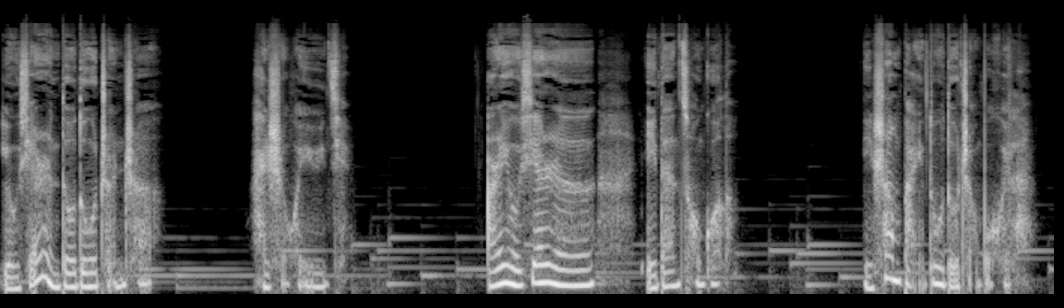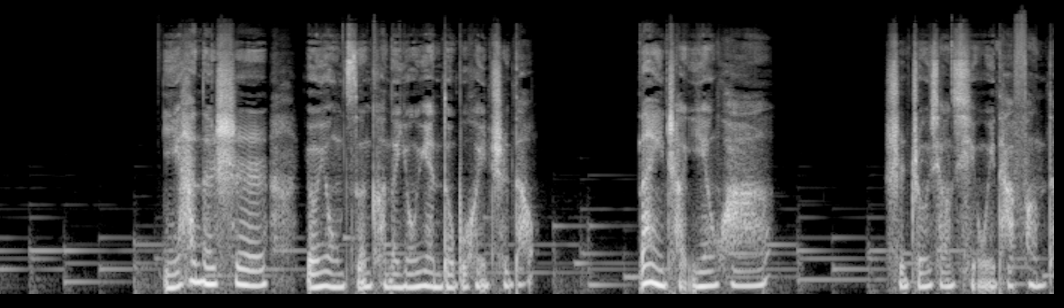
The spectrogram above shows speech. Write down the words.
有些人兜兜转转，还是会遇见；而有些人一旦错过了，你上百度都找不回来。遗憾的是，游泳子可能永远都不会知道，那一场烟花是周小琪为他放的。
